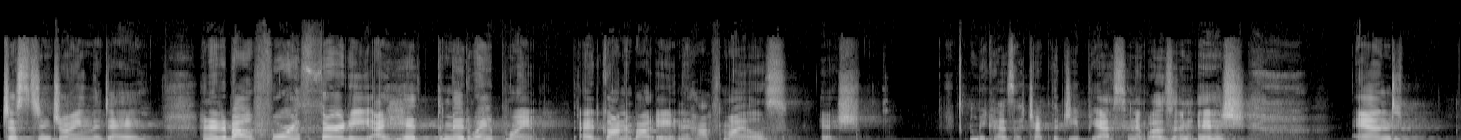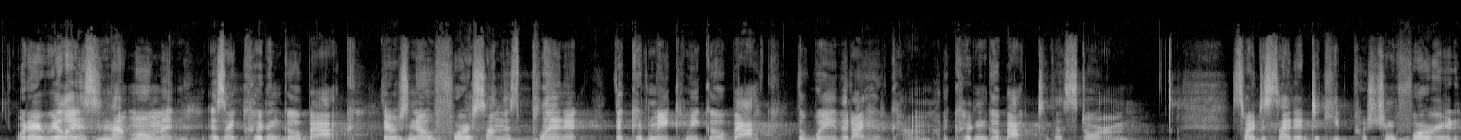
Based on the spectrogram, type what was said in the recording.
just enjoying the day. And at about 4:30, I hit the midway point. I had gone about eight and a half miles ish, because I checked the GPS and it was an ish. And what I realized in that moment is I couldn't go back. There was no force on this planet that could make me go back the way that I had come. I couldn't go back to the storm. So I decided to keep pushing forward.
